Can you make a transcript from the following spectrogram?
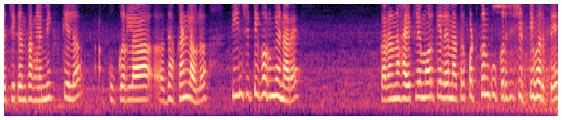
तर चिकन चांगलं मिक्स केलं कुकरला झाकण लावलं. तीन शिट्टी करून घेणार आहे. कारण हाय फ्लेमवर केलं ना तर पटकन कुकरची शिट्टी भरते.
